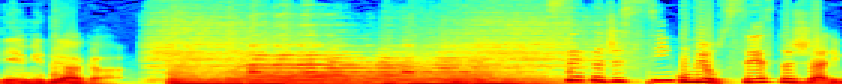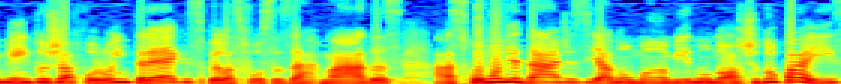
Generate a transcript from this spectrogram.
MDH. Cerca de 5 mil cestas de alimentos já foram entregues pelas Forças Armadas às comunidades Yanomami no norte do país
